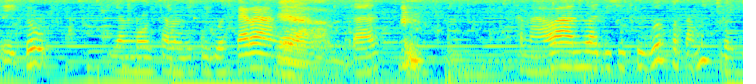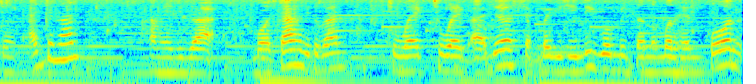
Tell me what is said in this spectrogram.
Itu yang mau calon istri gua sekarang Ya. kan? Kenalan lah di situ. Gue pertama cuek-cuek aja kan? Namanya juga bocah gitu kan cuek-cuek aja. Sampai di sini gue minta nomor handphone.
